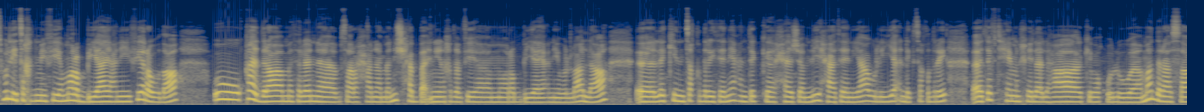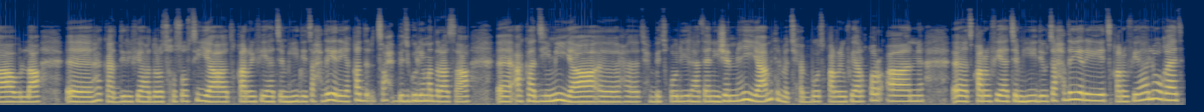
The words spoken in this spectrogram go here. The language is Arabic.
تولي تخدمي فيه مربية يعني في روضة. وقادرة مثلا بصراحة أنا مانيش حابة إني نخدم فيها مربية يعني ولا لا. آه، لكن تقدري ثاني عندك حاجة مليحة ثانية واللي هي أنك تقدري آه، تفتحي من خلالها كما يقولوا مدرسة ولا آه، هكا ديري فيها دروس خصوصية تقري فيها تمهيدي تحضيري قدر تحبي تقولي مدرسة أكاديمية تحبي تقولي لها ثاني جمعية مثل ما تحبوا تقريو فيها القرآن تقريو فيها تمهيدي وتحضيري تقريو فيها لغات.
